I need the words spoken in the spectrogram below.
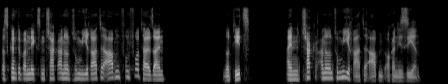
Das könnte beim nächsten Chuck-Anatomie-Rateabend von Vorteil sein. Notiz: einen Chuck-Anatomie-Rateabend organisieren.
